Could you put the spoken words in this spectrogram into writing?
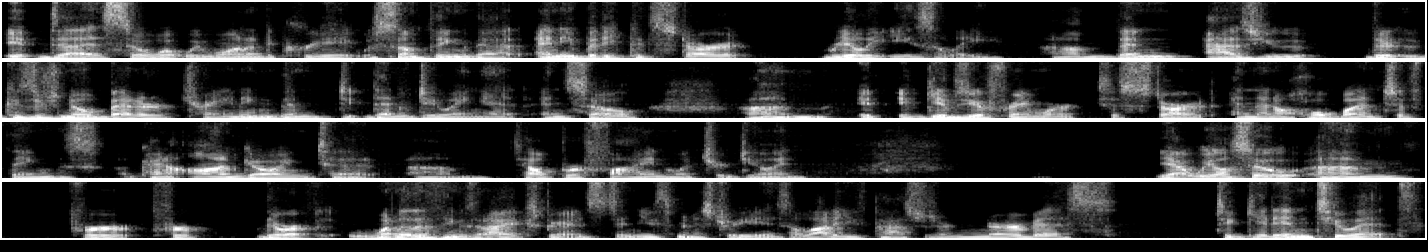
It does. So what we wanted to create was something that anybody could start really easily. Um, then as you there because there's no better training than than doing it and so um, it, it gives you a framework to start and then a whole bunch of things kind of ongoing to, um, to help refine what you're doing yeah we also um, for for there are one of the things that i experienced in youth ministry is a lot of youth pastors are nervous to get into it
